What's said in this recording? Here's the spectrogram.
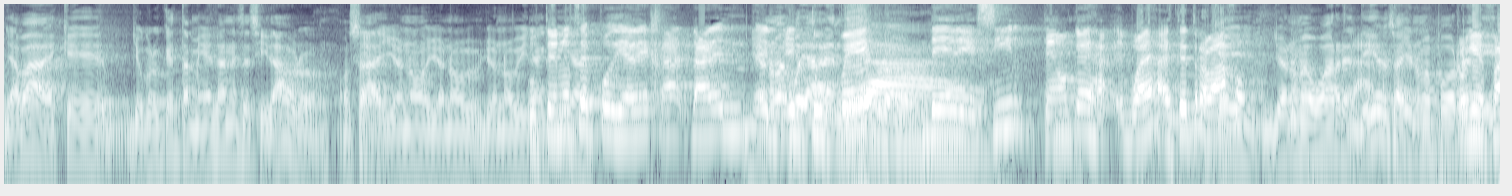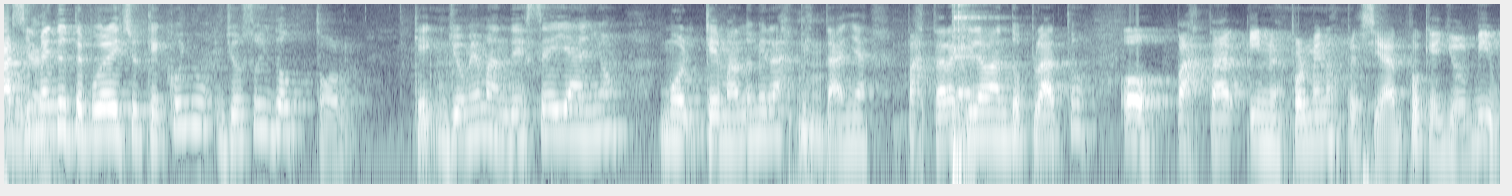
ya va, es que yo creo que también es la necesidad, bro. O sea, yo no, yo no, yo no vine Usted aquí no a- se podía dejar dar el, Yo el, no tupé de decir, tengo que dejar, voy a dejar este trabajo. yo no me voy a rendir, o sea, yo no me puedo Porque rendir. fácilmente usted puede dicho, ¿qué coño? Yo soy doctor. Que yo me mandé seis años quemándome las pestañas para estar aquí lavando platos o para estar, y no es por menospreciar, porque yo vivo,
